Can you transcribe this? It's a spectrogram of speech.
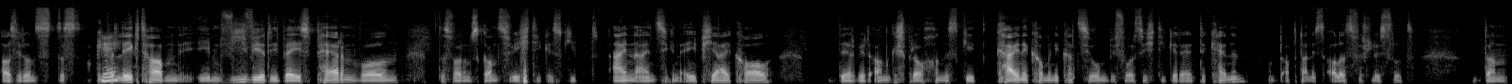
Als wir uns das okay. überlegt haben, eben wie wir die Base pairen wollen, das war uns ganz wichtig. Es gibt einen einzigen API-Call, der wird angesprochen. Es geht keine Kommunikation, bevor sich die Geräte kennen und ab dann ist alles verschlüsselt. Und dann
